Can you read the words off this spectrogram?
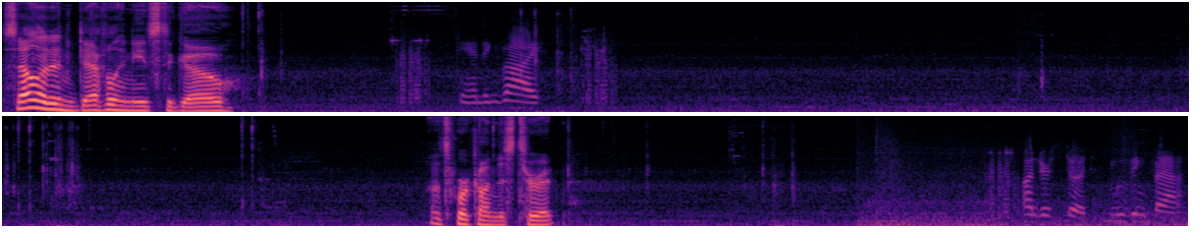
Saladin definitely needs to go. Standing by. Let's work on this turret. Understood. Moving fast.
